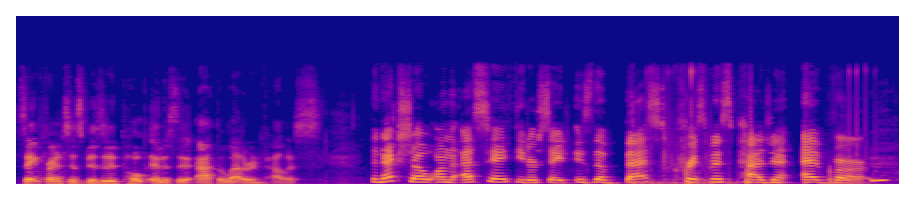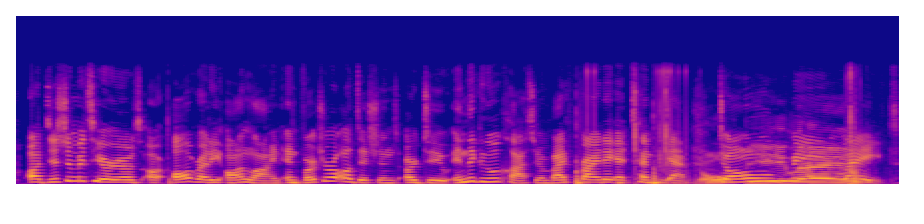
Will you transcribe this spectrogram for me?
St. Francis visited Pope Innocent at the Lateran Palace. The next show on the STA Theater stage is the best Christmas pageant ever. Audition materials are already online and virtual auditions are due in the Google Classroom by Friday at 10 p.m. Don't be late. late.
